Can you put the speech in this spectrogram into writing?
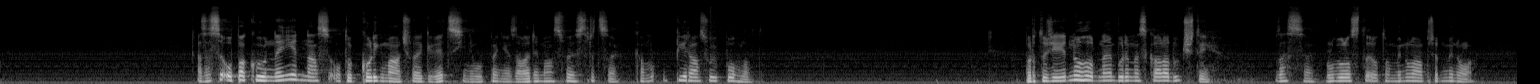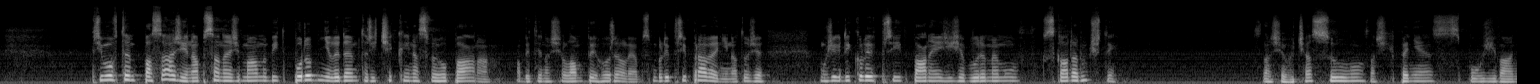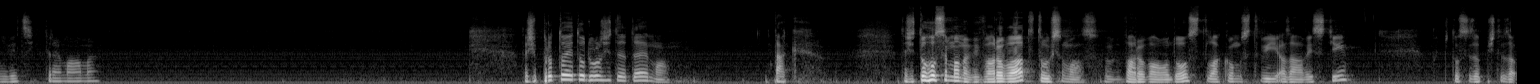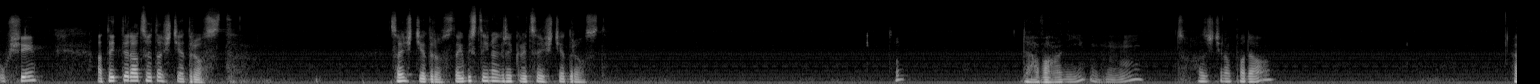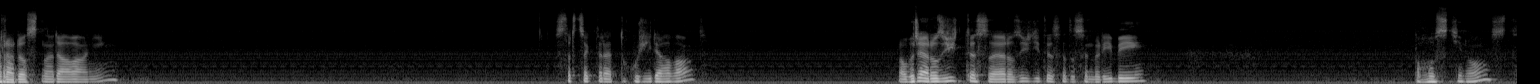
A zase opakuju, nejedná se o to, kolik má člověk věcí nebo peněz, ale kde má své srdce, kam upírá svůj pohled. Protože jednoho dne budeme skládat účty. Zase, mluvilo jste o tom minulá a předminula. Přímo v té pasáži je napsané, že máme být podobní lidem, kteří čekají na svého pána, aby ty naše lampy hořely, aby jsme byli připraveni na to, že může kdykoliv přijít Pán Ježíš a budeme mu skládat účty. Z našeho času, z našich peněz, z používání věcí, které máme. Takže proto je to důležité téma. Tak, takže toho se máme vyvarovat, to už jsem vás varoval dost, lakomství a závisti. Takže to si zapište za uši. A teď teda, co je ta štědrost? Co je štědrost? Jak byste jinak řekli, co je štědrost? Co? Dávání? Mhm. Co vás ještě napadá? Radostné dávání? Srdce, které touží dávat? Dobře, rozjíždíte se, rozjíždíte se, to se mi líbí. Pohostinnost?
